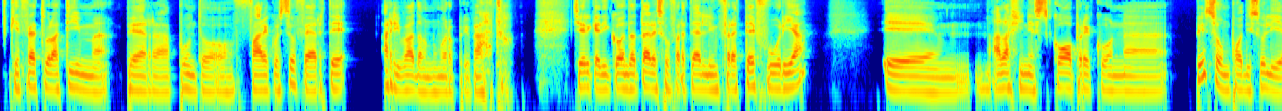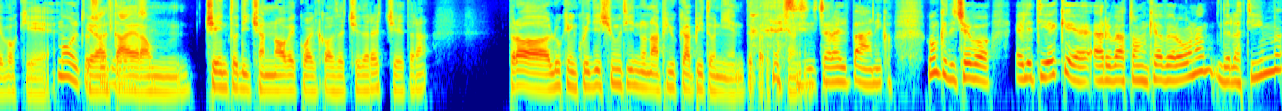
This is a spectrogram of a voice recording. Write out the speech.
che effettua la team per appunto fare queste offerte arriva da un numero privato. Cerca di contattare suo fratello in fretta e furia e alla fine scopre con penso un po' di sollievo che Molto in sollievo, realtà era sì. un 119 qualcosa eccetera eccetera però Luca in quei 10 minuti non ha più capito niente praticamente. sì, sì, c'era il panico. Comunque dicevo, LTE che è arrivato anche a Verona, della team,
